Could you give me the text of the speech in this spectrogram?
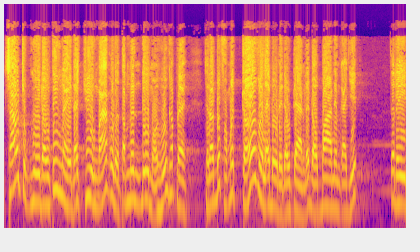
sáu chục người đầu tiên này đã truyền bá con đường tâm linh đi mọi hướng khắp nơi. Cho đó đức phật mới trở về lại bồ đề đạo tràng để độ ba anh em ca diếp. Tới đi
